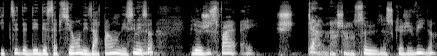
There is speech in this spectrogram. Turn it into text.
puis tu sais, des, des déceptions, des attentes, des ci, des ça. Puis de juste faire, hey, je suis tellement chanceuse de ce que je vis, là.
